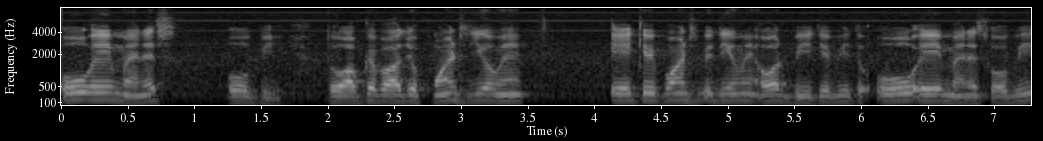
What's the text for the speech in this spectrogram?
ओ ए माइनस ओ बी तो आपके पास जो पॉइंट्स दिए हुए हैं ए के भी पॉइंट्स भी दिए हुए हैं और बी के भी। तो ओ ए माइनस ओ बी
